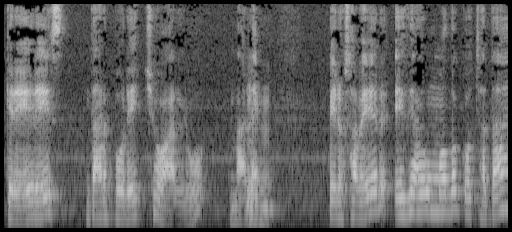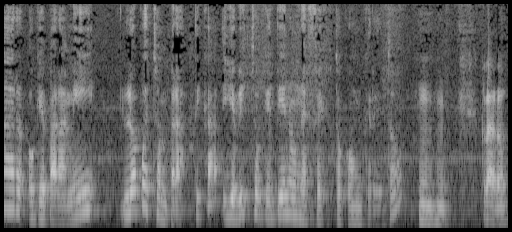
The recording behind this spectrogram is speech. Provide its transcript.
Creer es dar por hecho algo, ¿vale? Pero saber es de algún modo constatar o que para mí lo he puesto en práctica y he visto que tiene un efecto concreto. Claro.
